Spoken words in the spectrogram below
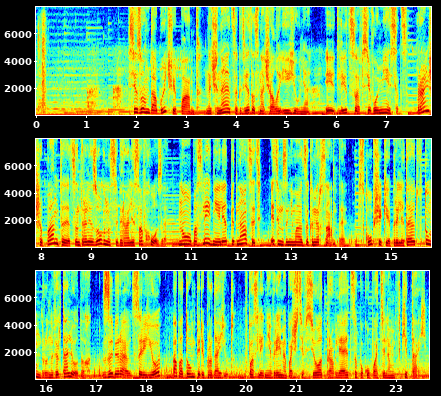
Сезон добычи пант начинается где-то с начала июня и длится всего месяц. Раньше панты централизованно собирали совхозы, но последние лет 15 этим занимаются коммерсанты. Скупщики прилетают в тундру на вертолетах, забирают сырье, а потом перепродают. В последнее время почти все отправляется покупателям в Китай.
